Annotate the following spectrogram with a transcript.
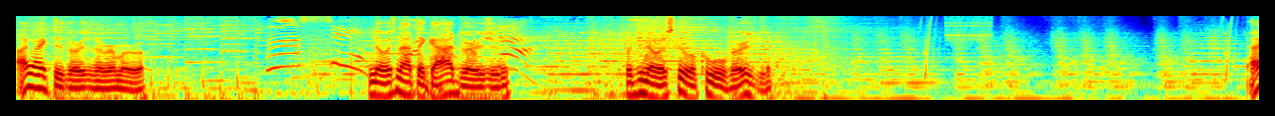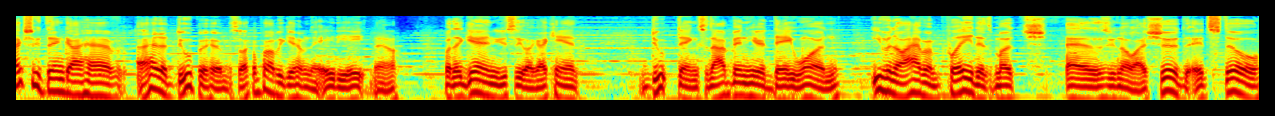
I like this version of Rimuru. No, it's not the God version. But you know, it's still a cool version. I actually think I have, I had a dupe of him, so I can probably get him to 88 now. But again, you see, like, I can't dupe things, and I've been here day one even though I haven't played as much as you know I should, it's still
